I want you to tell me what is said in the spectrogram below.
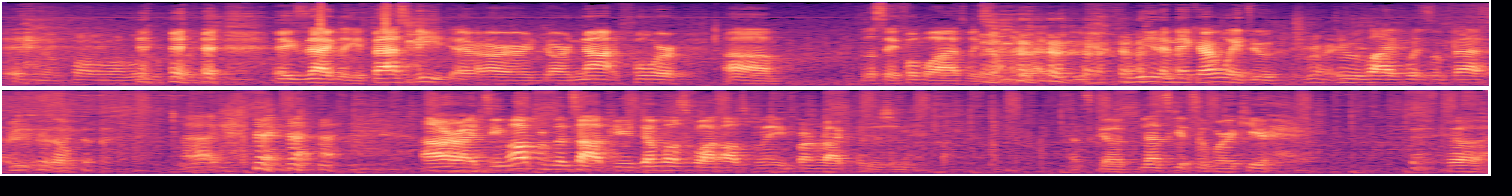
you know falling all over the place. exactly. Fast feet are, are not for, um, let's say, football athletes, something like that. We, we need to make our way through Right. through life with some fast feet. So. Uh, all right, team. Up from the top here, dumbbell squat, alternating front rack position. Let's go. Let's get to work here. Good.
